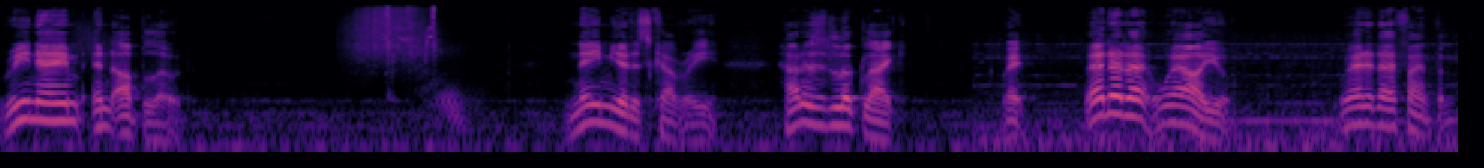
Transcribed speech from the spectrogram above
Rename and upload. Name your discovery. How does it look like? Wait, where did I, where are you? Where did I find them?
